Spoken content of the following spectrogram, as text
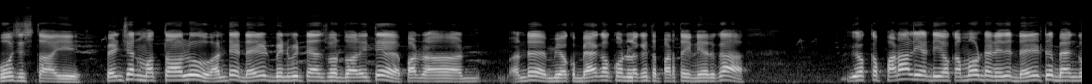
పోషిస్తాయి. పెన్షన్ మొత్తాలు అంటే డైరెక్ట్ బెనిఫిట్ ట్రాన్స్ఫర్ ద్వారా అయితే పడ అంటే మీ యొక్క బ్యాంక్ అకౌంట్లోకి అయితే పడతాయి నేరుగా. ఈ యొక్క పడాలి అంటే ఈ యొక్క అమౌంట్ అనేది డైరెక్ట్ బ్యాంక్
